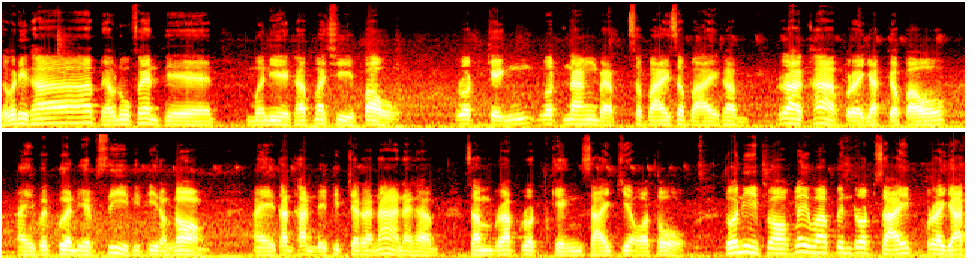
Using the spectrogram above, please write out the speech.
สวัสดีครับแอลนูแฟนเพจเมื่อนี้ครับ มาชี้เป้า รถเก๋งรถนั่งแบบสบายๆครับ ราคาประหยัดกระเป๋า ให้เพื่อนๆเอฟซีพี่ๆน้องๆ ให้ท่านๆ ได้พิจารณานะครับสำหรับรถเก๋งสายเกียร์ออโต้ตัวนี้บอกเลยว่าเป็นรถสายประหยัด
